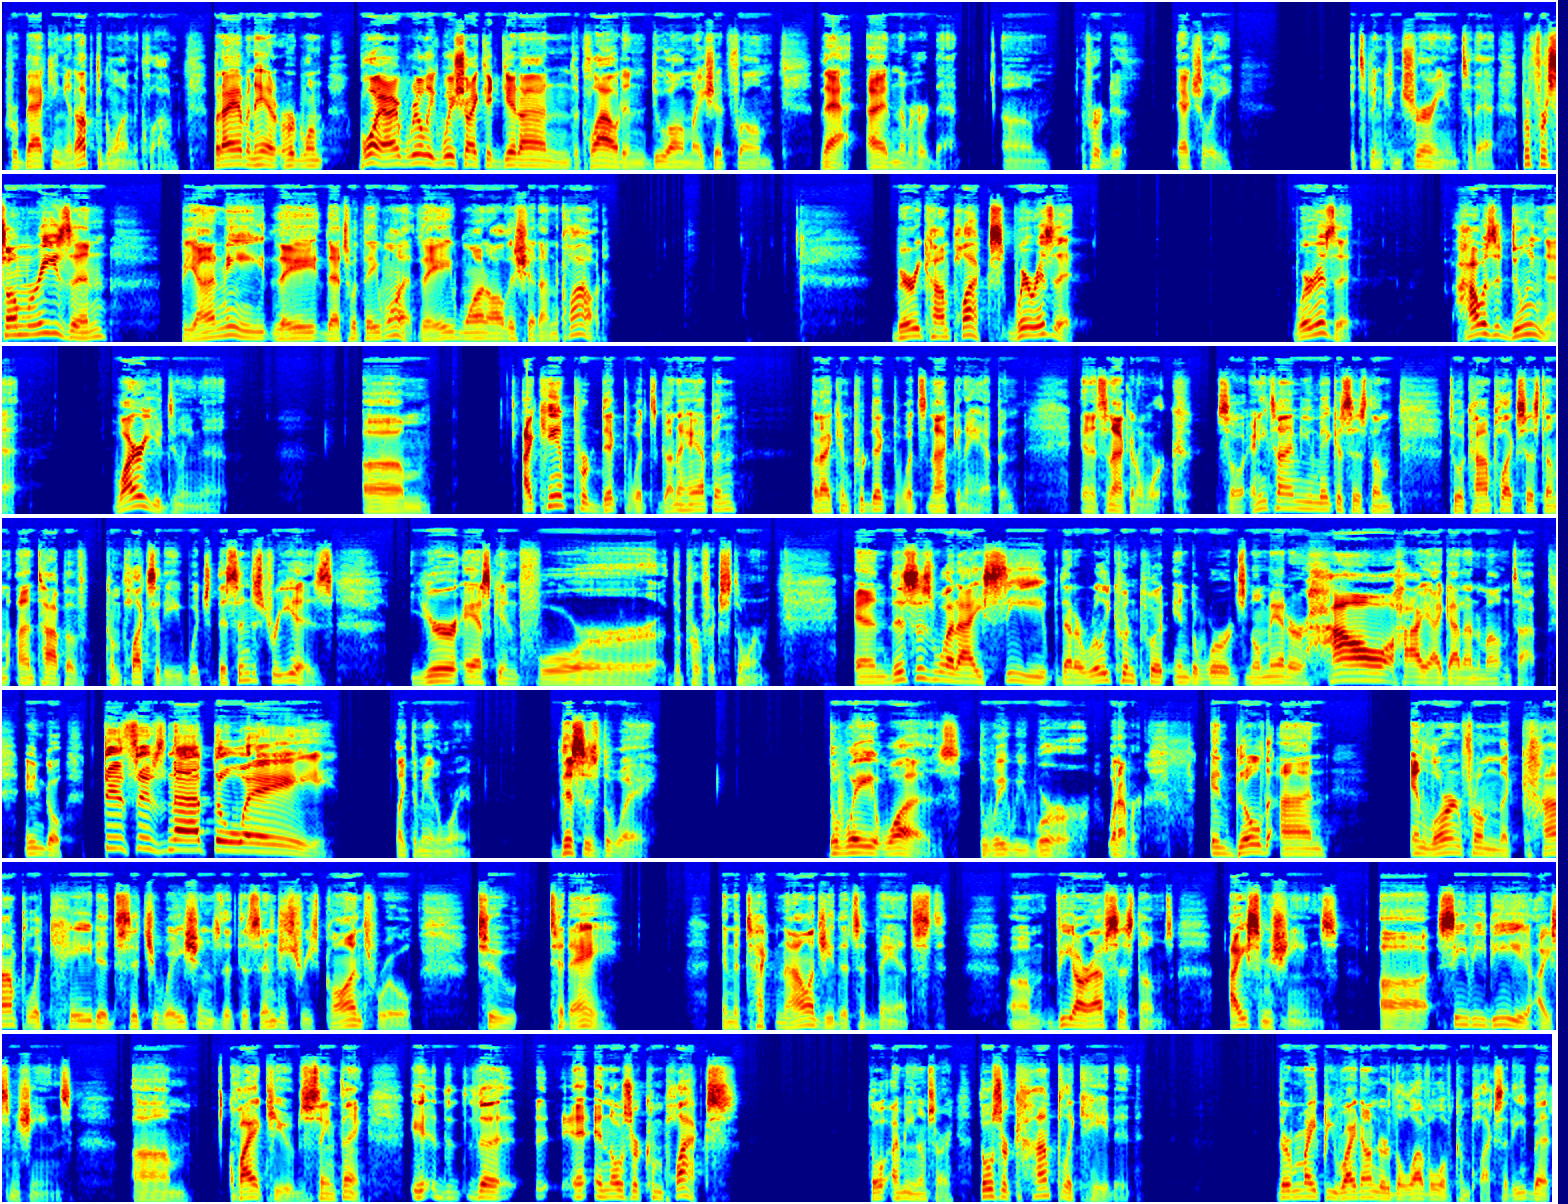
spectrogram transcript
for backing it up to go on the cloud, but I haven't had heard one. Boy, I really wish I could get on the cloud and do all my shit from that. I've never heard that. Um, I've heard that actually it's been contrarian to that. But for some reason, beyond me, they that's what they want. They want all this shit on the cloud. Very complex. Where is it? Where is it? How is it doing that? Why are you doing that? Um I can't predict what's going to happen, but I can predict what's not going to happen and it's not going to work. So anytime you make a system to a complex system on top of complexity, which this industry is, you're asking for the perfect storm. And this is what I see that I really couldn't put into words, no matter how high I got on the mountaintop and go, this is not the way, like the Mandalorian. This is the way. The way it was, the way we were, whatever. And build on and learn from the complicated situations that this industry's gone through to today and the technology that's advanced um, vrf systems ice machines uh, cvd ice machines um, QuietQubes same thing it, the, the and those are complex. Though i mean i'm sorry those are complicated. There might be right under the level of complexity, but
